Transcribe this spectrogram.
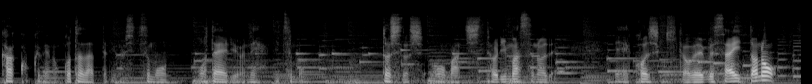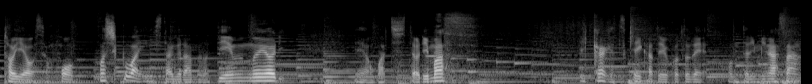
各国でのことだったりの質問お便りをねいつもどしどしお待ちしておりますので、えー公式かウェブサイトの問い合わせフォームもしくはインスタグラムの DM より、えーお待ちしております。1ヶ月経過ということで本当に皆さんい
